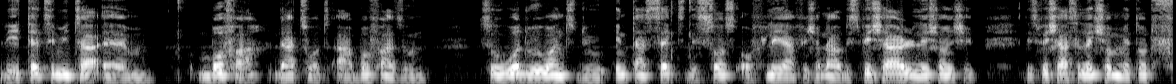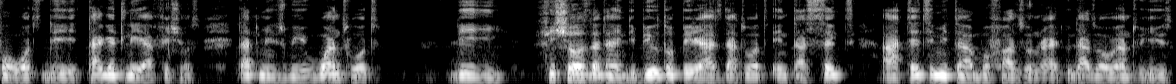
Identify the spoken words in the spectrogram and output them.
the 30 meter um, buffer that's what our buffer zone So what do we want to do? Intersect the source of layer feature. Now the spatial relationship, the spatial selection method for what the target layer features. That means we want what the features that are in the built up areas that what intersect our 30 meter buffer zone, right? That's what we want to use.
